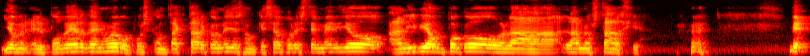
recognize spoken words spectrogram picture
Y hombre, el poder de nuevo, pues contactar con ellos, aunque sea por este medio, alivia un poco la, la nostalgia. Bien,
